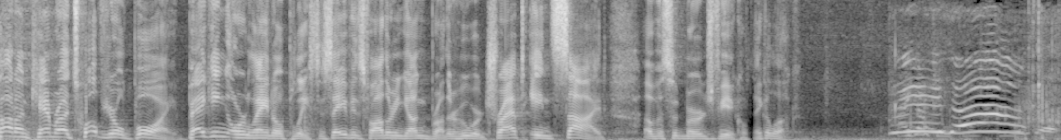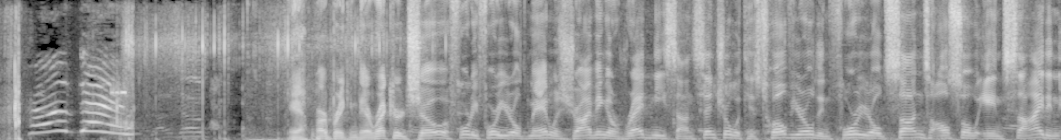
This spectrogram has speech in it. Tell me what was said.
Caught on camera, a 12 year old boy begging Orlando police to save his father and young brother who were trapped inside of a submerged vehicle. Take a look. Please help! Help them! Yeah, heartbreaking there. Records show a 44 year old man was driving a red Nissan Sentra with his 12 year old and 4 year old sons also inside. An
